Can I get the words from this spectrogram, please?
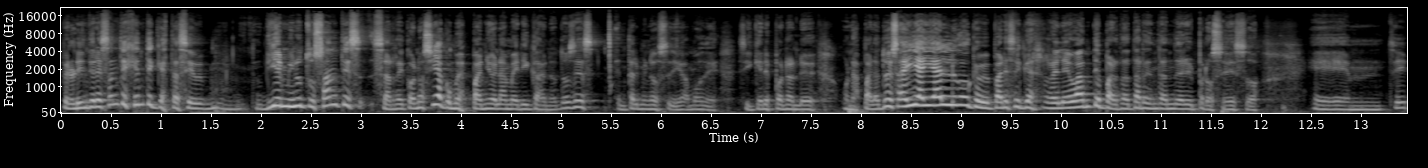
Pero lo interesante es gente que hasta hace 10 minutos antes se reconocía como español americano. Entonces, en términos, digamos, de si quieres ponerle unas palabras. Entonces, ahí hay algo que me parece que es relevante para tratar de entender el proceso. Eh, ¿sí?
